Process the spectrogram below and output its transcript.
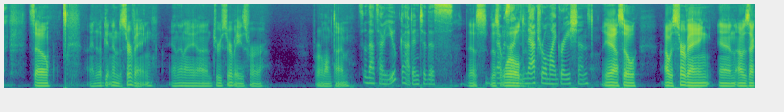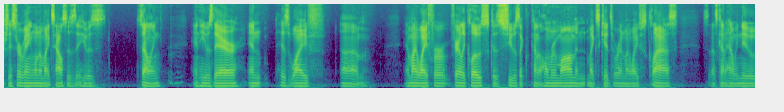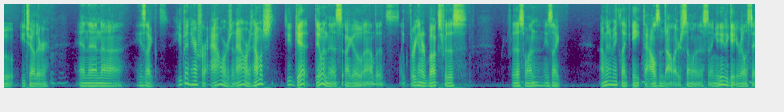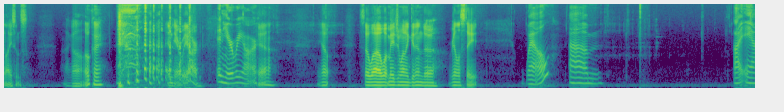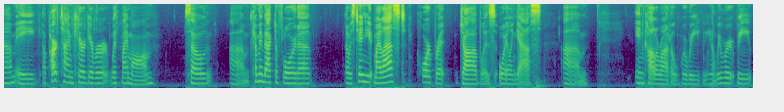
so I ended up getting into surveying, and then I uh, drew surveys for for a long time. so that's how you got into this. This this that was world. a natural migration. Yeah, so I was surveying, and I was actually surveying one of Mike's houses that he was selling, and he was there, and his wife, um, and my wife were fairly close because she was like kind of the homeroom mom, and Mike's kids were in my wife's class, so that's kind of how we knew each other. And then uh, he's like, "You've been here for hours and hours. How much do you get doing this?" And I go, "Well, that's like three hundred bucks for this." For this one, he's like, I'm gonna make like eight thousand dollars selling this thing. You need to get your real estate license. I go, okay. and here we are. And here we are. Yeah. Yep. So uh, what made you want to get into real estate? Well, um, I am a, a part time caregiver with my mom. So, um, coming back to Florida, I was 10 years, my last corporate job was oil and gas um, in Colorado, where we, you know, we were, we,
